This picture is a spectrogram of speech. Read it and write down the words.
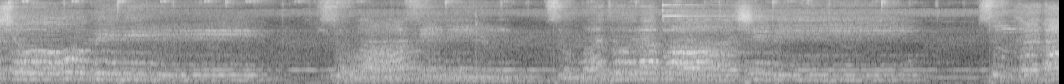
द्रुमदलशोभिनी सुवासिनी सुमधुरभाषिणी सुखदां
